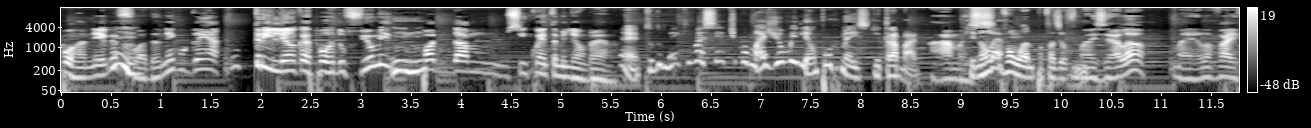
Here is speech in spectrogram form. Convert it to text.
Porra, nego é Hum. foda. Nego ganha um trilhão com a porra do filme, Uhum. pode dar uns 50 milhões pra ela. É, tudo bem que vai ser tipo mais de um milhão por mês de trabalho. Ah, mas. Que não leva um ano pra fazer o filme. Mas ela. Mas ela vai.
